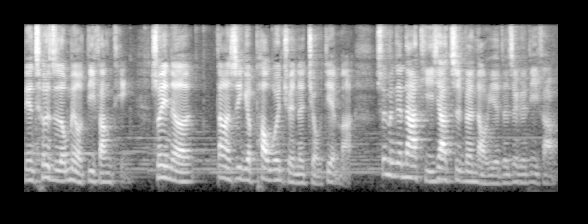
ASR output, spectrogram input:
连车子都没有地方停。所以呢，当然是一个泡温泉的酒店嘛。顺便跟大家提一下资本老爷的这个地方。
